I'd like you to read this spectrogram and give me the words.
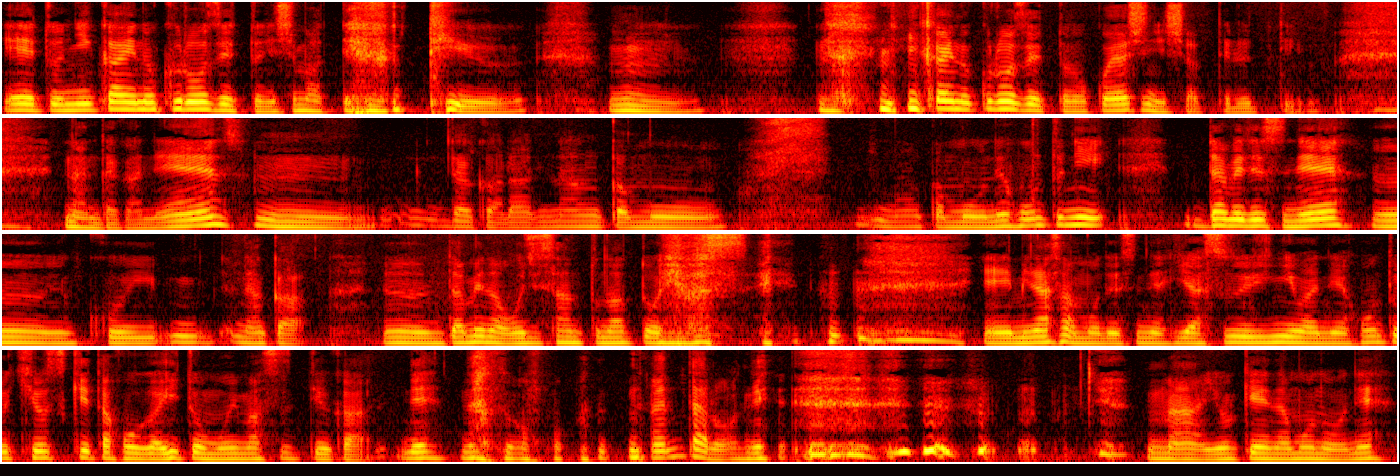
えっ、ー、と、2階のクローゼットにしまってるっていう、うん。2階のクローゼットの肥やしにしちゃってるっていう。なんだかね。うん。だからなんかもう、なんかもうね、本当にダメですね。うん。こういう、なんか、うん、ダメなおじさんとなっております。えー、皆さんもですね、安売りにはね、本当気をつけた方がいいと思いますっていうか、ね、あの、なんだろうね。まあ余計なものをね、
